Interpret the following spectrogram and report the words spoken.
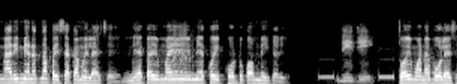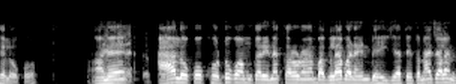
મારી મહેનતના પૈસા કમેલા છે. મેં કઈ મેં. કોઈ ખોટું કામ નહીં કર્યું. જી જી. તોય મને બોલે છે લોકો. અને. આ લોકો ખોટું કામ કરીને કરોડોના બગલા બનાવીને બેસી જાય. તે તો ના ચાલે ને.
